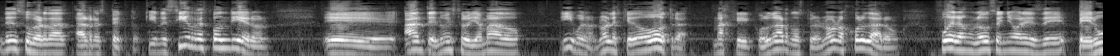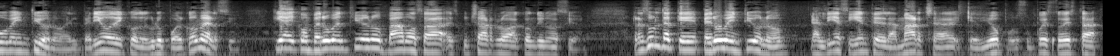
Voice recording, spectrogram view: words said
den su verdad al respecto. Quienes sí respondieron eh, ante nuestro llamado, y bueno, no les quedó otra más que colgarnos, pero no nos colgaron, fueron los señores de Perú 21, el periódico del Grupo del Comercio. ¿Qué hay con Perú 21? Vamos a escucharlo a continuación. Resulta que Perú 21, al día siguiente de la marcha, que dio por supuesto esta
